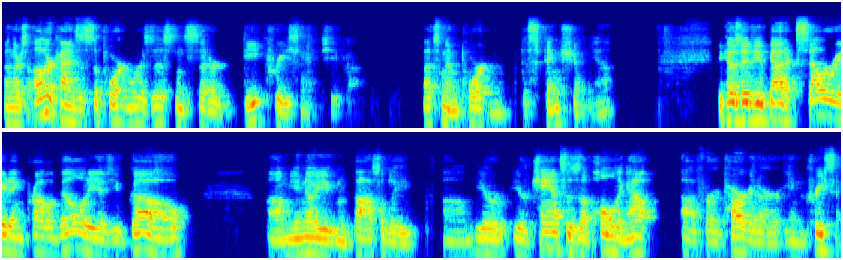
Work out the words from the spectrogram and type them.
And there's other kinds of support and resistance that are decreasing as you go. That's an important distinction, yeah. Because if you've got accelerating probability as you go, um, you know you can possibly, um, your, your chances of holding out uh, for a target are increasing.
